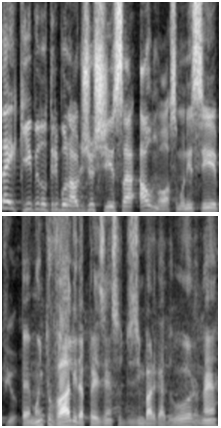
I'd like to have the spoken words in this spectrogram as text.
da equipe do Tribunal de Justiça ao nosso município. É muito válida a presença do desembargador, né,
